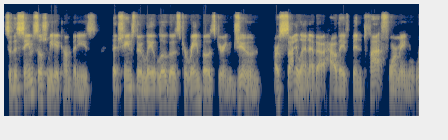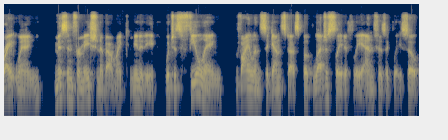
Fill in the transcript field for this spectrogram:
So the same social media companies that changed their logos to rainbows during June are silent about how they've been platforming right wing misinformation about my community, which is fueling violence against us, both legislatively and physically. So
